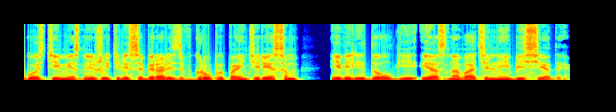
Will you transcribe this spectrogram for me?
Гости и местные жители собирались в группы по интересам и вели долгие и основательные беседы.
